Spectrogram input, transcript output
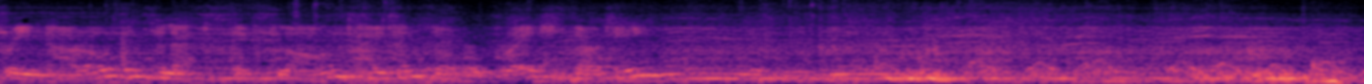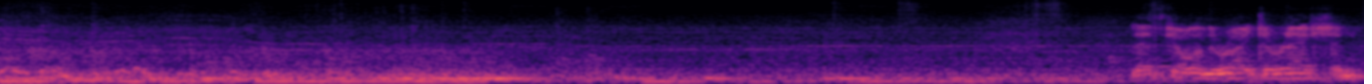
Three narrows into select six long, titans over bridge 13. Let's go in the right direction.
